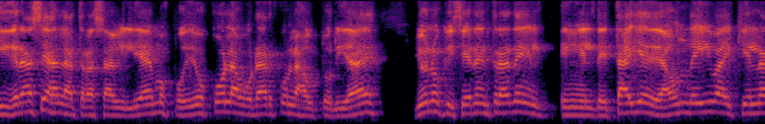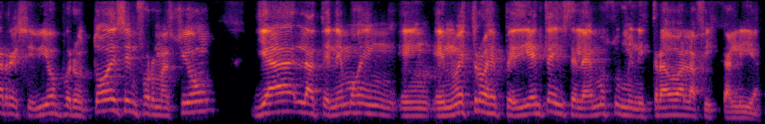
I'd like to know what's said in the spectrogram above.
y gracias a la trazabilidad hemos podido colaborar con las autoridades. Yo no quisiera entrar en el, detalle de a dónde iba y quién la recibió, pero toda esa información ya la tenemos en, en nuestros expedientes y se la hemos suministrado a la Fiscalía.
